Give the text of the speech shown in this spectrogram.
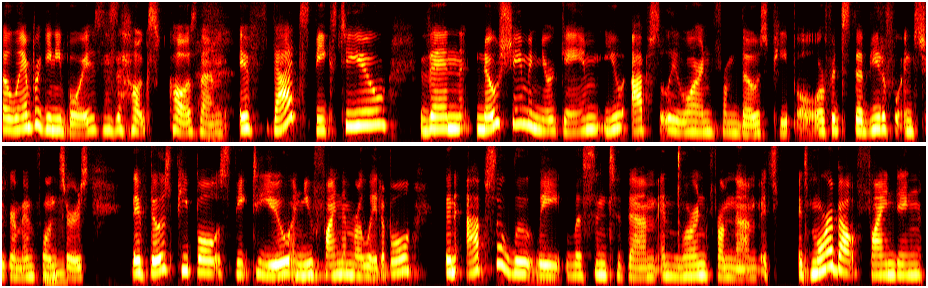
the Lamborghini boys, as Alex calls them, if that speaks to you, then no shame in your game. You absolutely learn from those people. Or if it's the beautiful Instagram mm-hmm. influencers, mm-hmm. if those people speak to you and you find them relatable, then absolutely listen to them and learn from them. It's it's more about finding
